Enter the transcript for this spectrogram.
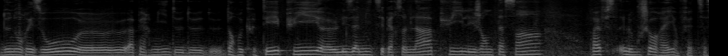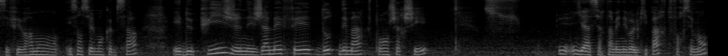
de nos réseaux euh, a permis d'en recruter, puis euh, les amis de ces personnes-là, puis les gens de Tassin. Bref, le bouche à oreille, en fait, ça s'est fait vraiment essentiellement comme ça. Et depuis, je n'ai jamais fait d'autres démarches pour en chercher. Il y a certains bénévoles qui partent, forcément,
